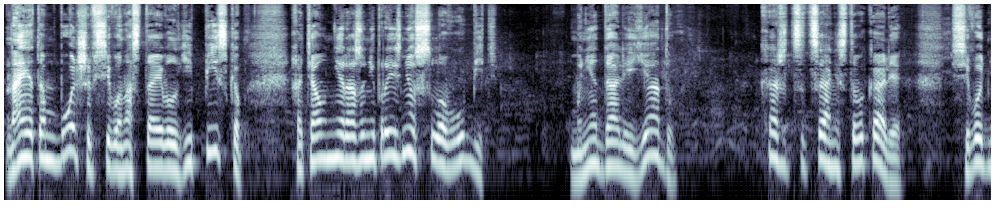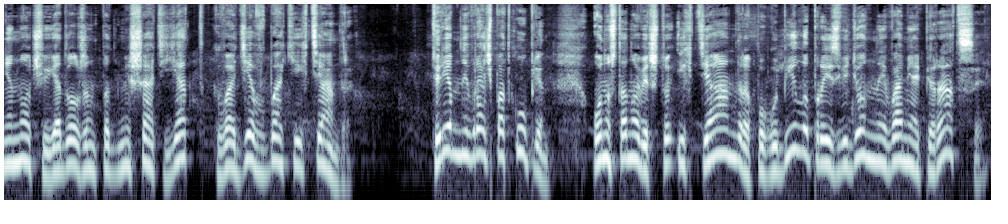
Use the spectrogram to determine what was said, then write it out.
На этом больше всего настаивал епископ, хотя он ни разу не произнес слово «убить». Мне дали яду, кажется, цианистого калия. Сегодня ночью я должен подмешать яд к воде в баке Ихтиандра. Тюремный врач подкуплен. Он установит, что Ихтиандра погубила произведенная вами операция,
